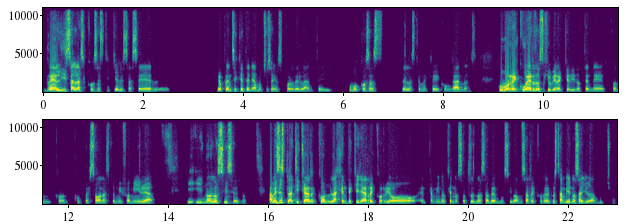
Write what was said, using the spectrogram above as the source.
realiza las cosas que quieres hacer. Yo pensé que tenía muchos años por delante y hubo cosas de las que me quedé con ganas hubo recuerdos que hubiera querido tener con, con, con personas, con mi familia, y, y, no los hice, ¿no? A veces platicar con la gente que ya recorrió el camino que nosotros no sabemos si vamos a recorrer, pues también nos ayuda mucho.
